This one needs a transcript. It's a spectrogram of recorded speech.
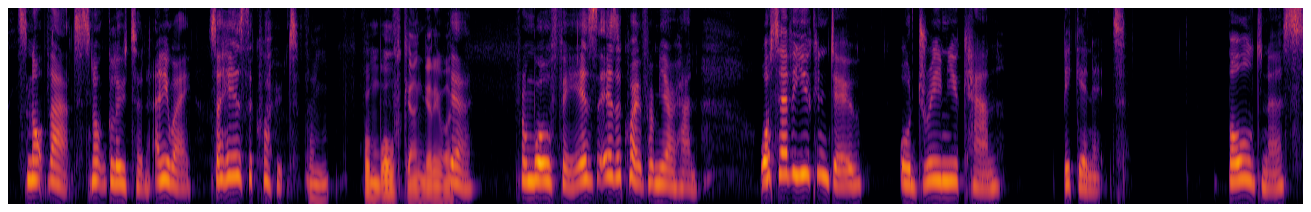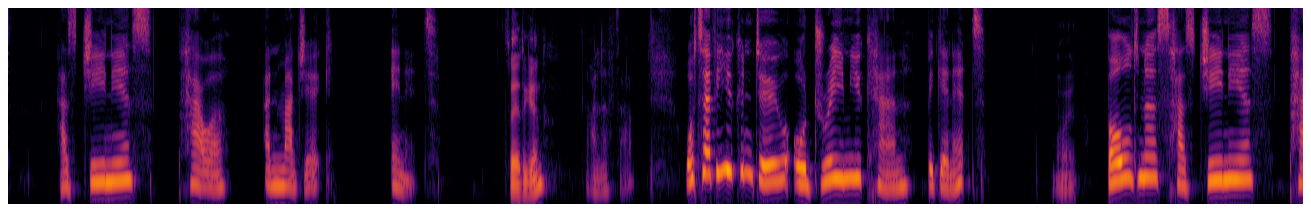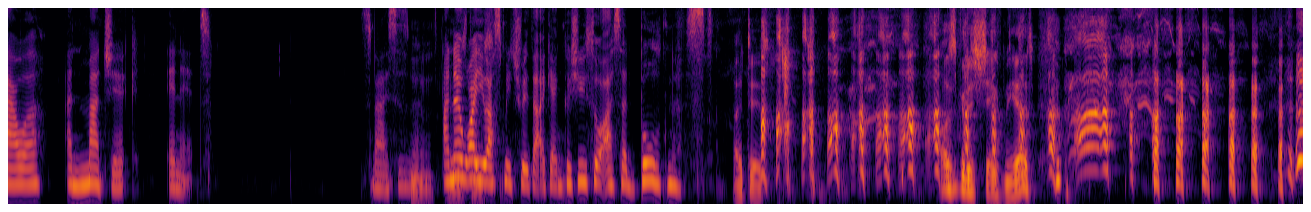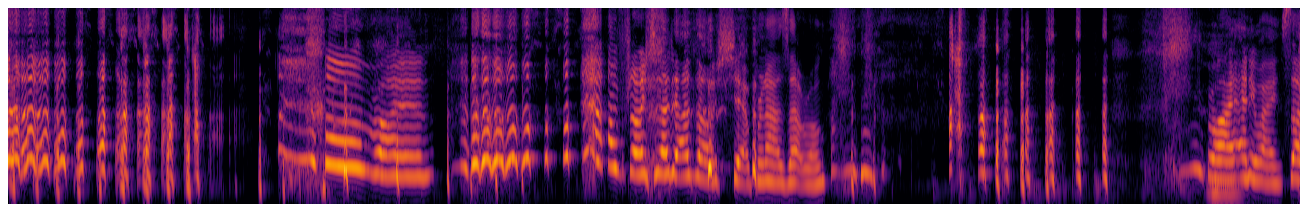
It's not that. It's not gluten. Anyway, so here's the quote. from from Wolfgang anyway. Yeah, from Wolfie. Here's, here's a quote from Johann. Whatever you can do or dream you can, begin it. Boldness has genius, power, and magic in it. Say it again. I love that. Whatever you can do or dream you can, begin it. Right. Boldness has genius, power, and magic in it. It's nice, isn't it? Mm, I know why you asked me to read that again because you thought I said boldness. I did. I was going to shave my head. Oh, Brian. I've tried to edit. I thought, oh shit, I pronounced that wrong. right. Anyway, so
